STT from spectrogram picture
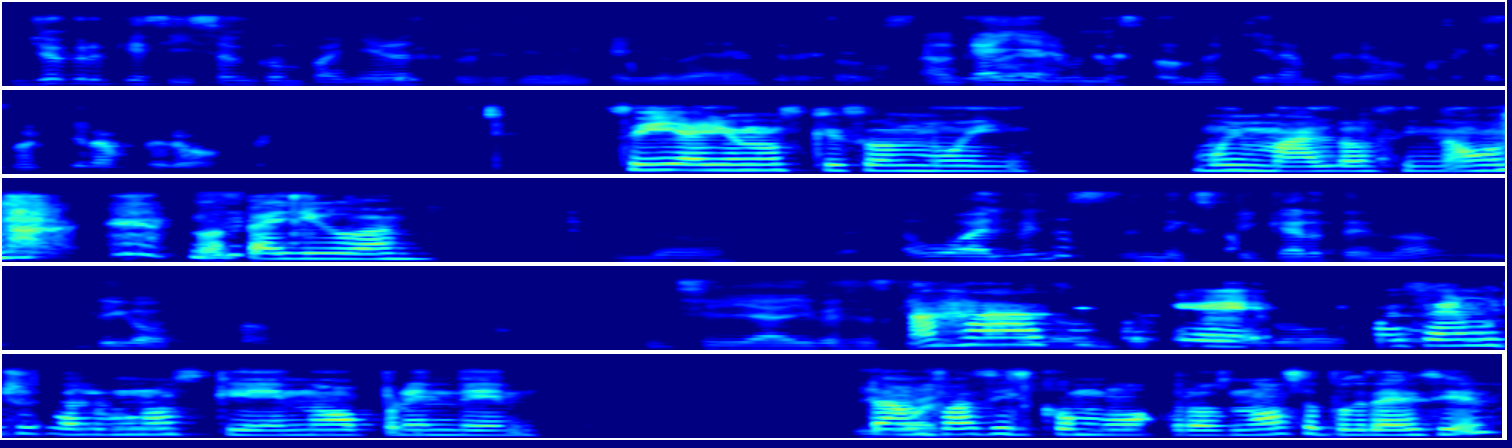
yo creo que si son compañeros, pues se tienen que ayudar entre todos. Aunque hay algunos que no quieran, pero pues, que no quieran, pero. Sí, hay unos que son muy muy malos y no no te ayudan. No. O al menos en explicarte, ¿no? Digo, Sí, hay veces que... Ajá, sí, porque pues hay muchos alumnos que no aprenden tan fácil como otros, ¿no? Se podría decir.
